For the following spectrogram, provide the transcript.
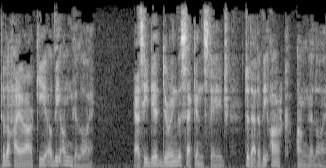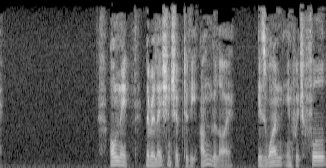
to the hierarchy of the angeloi, as he did during the second stage to that of the archangeloi. Only the relationship to the angeloi is one in which full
